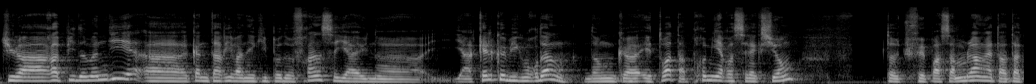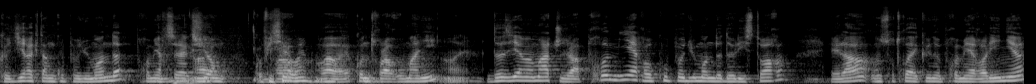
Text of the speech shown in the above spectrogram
Tu l'as rapidement dit, euh, quand tu arrives en équipe de France, il y, a une, euh, y a quelques bigourdans. Donc, euh, et toi, ta première sélection, tu fais pas semblant, hein, tu attaques direct en Coupe du Monde. Première sélection officielle, ouais. Ouais, contre la Roumanie. Deuxième match de la première Coupe du Monde de l'histoire. Et là, on se retrouve avec une première ligne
